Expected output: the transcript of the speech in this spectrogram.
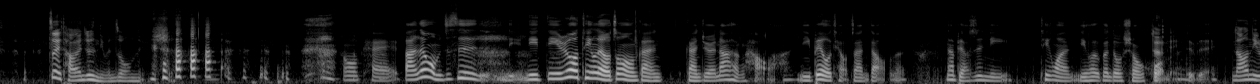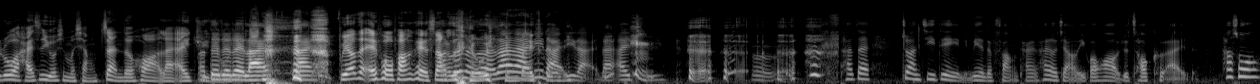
最讨厌就是你们这种女生。OK，反正我们就是你你你如果听了有这种感感觉，那很好啊，你被我挑战到了，那表示你听完你会有更多收获嘛，对对不对？然后你如果还是有什么想站的话，来 IG 啊，对对对，来来，不要在 Apple Podcast 啊，上来来，拜托你来你来来 IG，嗯，他在传记电影里面的访谈，他有讲了一段话，我觉得超可爱的。他说：“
